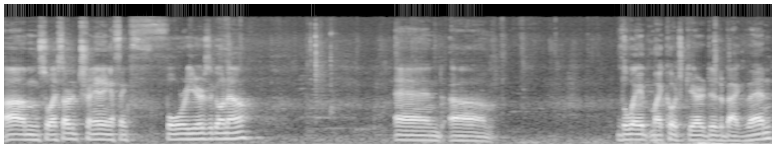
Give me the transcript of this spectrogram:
Um, so I started training, I think, four years ago now. And um, the way my coach Garrett did it back then,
